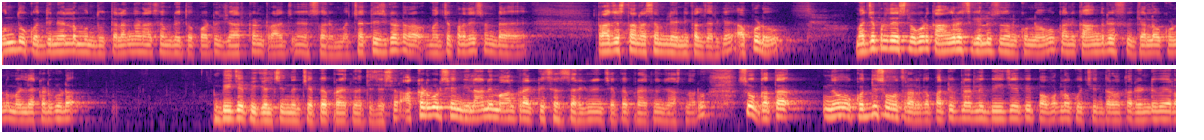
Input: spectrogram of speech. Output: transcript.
ముందు కొద్ది నెలల ముందు తెలంగాణ అసెంబ్లీతో పాటు జార్ఖండ్ రాజ్య sorry eh, Chhattisgarh Madhya Pradesh and eh, Rajasthan assembly ఎన్నికలు జరిగాయి. అప్పుడు మధ్యప్రదేశ్లో కూడా కాంగ్రెస్ గెలుస్తుంది అనుకున్నాము కానీ కాంగ్రెస్ గెలవకుండా మళ్ళీ అక్కడ కూడా బీజేపీ గెలిచిందని చెప్పే ప్రయత్నం అయితే చేశారు. అక్కడ కూడా సేమ్ ఇలానే మాల్ ప్రాక్టీసెస్ జరిగినాయని చెప్పే ప్రయత్నం చేస్తున్నారు. సో గత కొద్ది సంవత్సరాలుగా పర్టికులర్లీ బీజేపీ పవర్లోకి వచ్చిన తర్వాత రెండు వేల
